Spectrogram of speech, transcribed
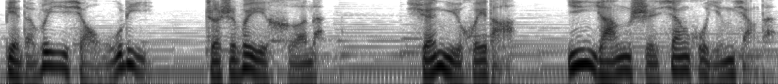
变得微小无力，这是为何呢？”玄女回答：“阴阳是相互影响的。”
